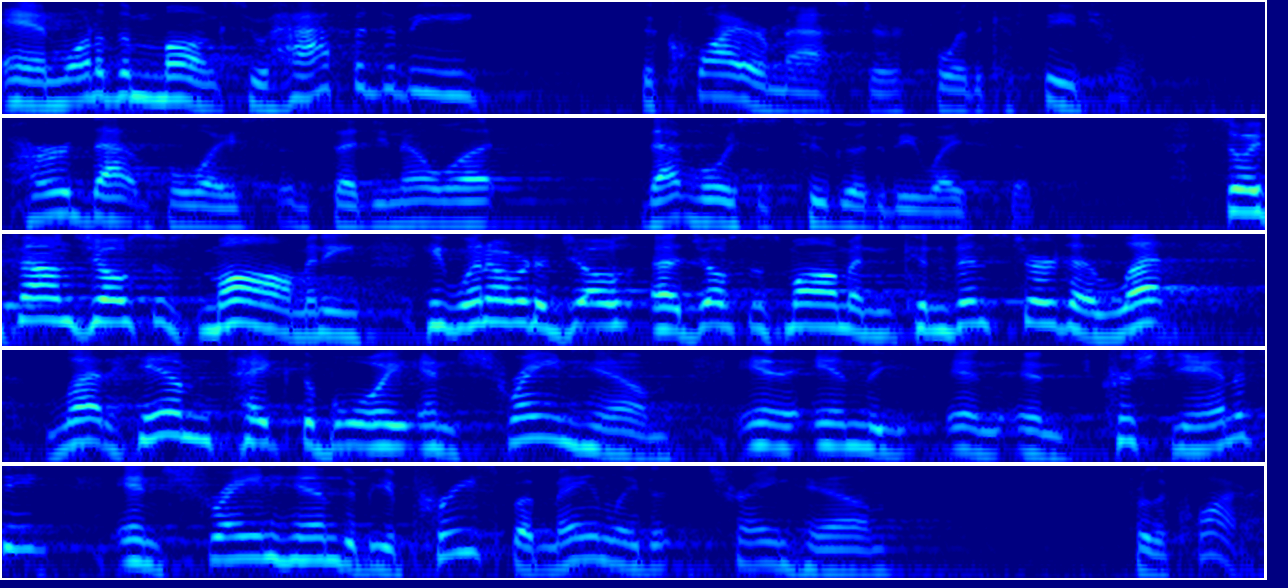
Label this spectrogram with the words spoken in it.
and one of the monks, who happened to be the choir master for the cathedral, heard that voice and said, You know what? That voice is too good to be wasted. So he found Joseph's mom, and he, he went over to jo- uh, Joseph's mom and convinced her to let, let him take the boy and train him in, in, the, in, in Christianity and train him to be a priest, but mainly to train him for the choir.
